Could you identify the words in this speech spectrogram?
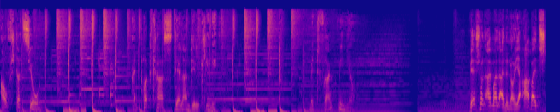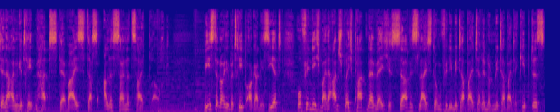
Auf Station. Ein Podcast der Landil Kliniken. Mit Frank Mignon. Wer schon einmal eine neue Arbeitsstelle angetreten hat, der weiß, dass alles seine Zeit braucht. Wie ist der neue Betrieb organisiert? Wo finde ich meine Ansprechpartner? Welche Serviceleistungen für die Mitarbeiterinnen und Mitarbeiter gibt es?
